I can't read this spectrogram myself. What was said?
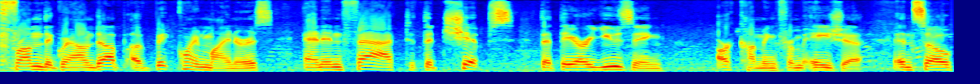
from the ground up of Bitcoin miners, and in fact, the chips that they are using are coming from Asia. And so,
